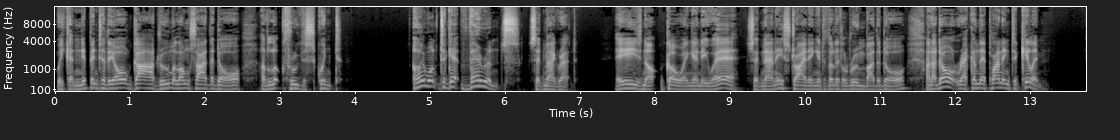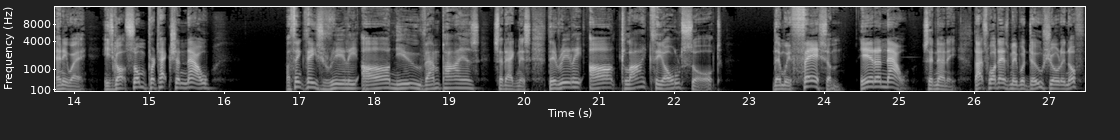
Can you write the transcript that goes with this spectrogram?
We can nip into the old guard room alongside the door and look through the squint. I want to get Verence, said Magrat. He's not going anywhere, said Nanny, striding into the little room by the door, and I don't reckon they're planning to kill him. Anyway, he's got some protection now. I think these really are new vampires, said Agnes. They really aren't like the old sort. Then we face 'em, here and now, said Nanny. That's what Esme would do, sure enough.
